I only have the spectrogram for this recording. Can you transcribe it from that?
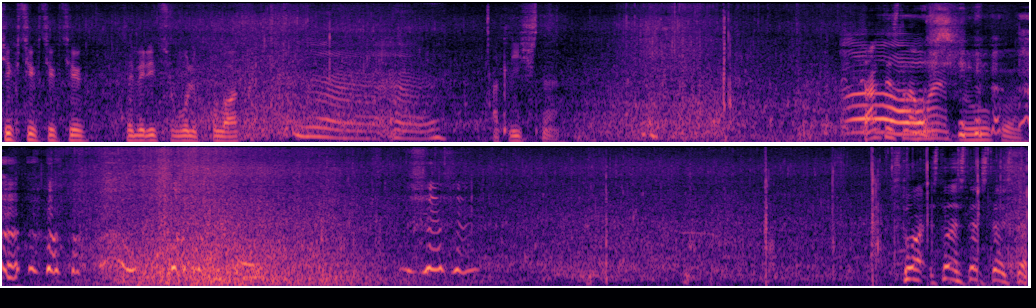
Тихо, тихо, тихо, тихо. Собери всю волю в кулак. Отлично. Так ты сломаешь руку. Стой, стой, стой, стой, стой.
